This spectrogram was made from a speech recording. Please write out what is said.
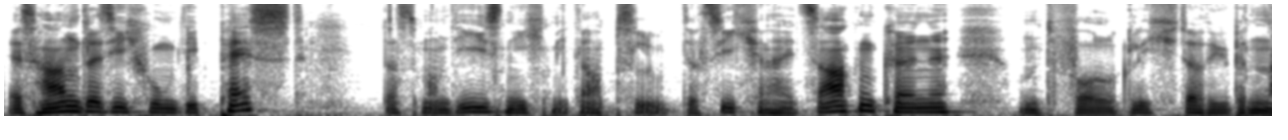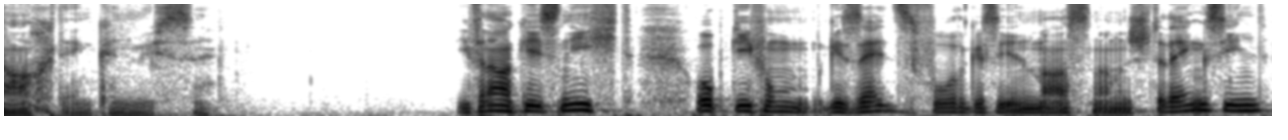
es handle sich um die Pest, dass man dies nicht mit absoluter Sicherheit sagen könne und folglich darüber nachdenken müsse. Die Frage ist nicht, ob die vom Gesetz vorgesehenen Maßnahmen streng sind,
